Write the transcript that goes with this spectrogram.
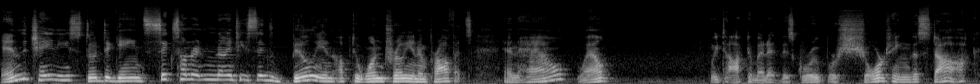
and the Cheneys stood to gain 696 billion up to 1 trillion in profits. And how? Well, we talked about it. This group were shorting the stock,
